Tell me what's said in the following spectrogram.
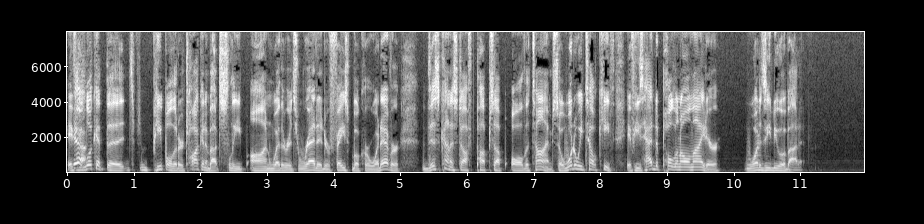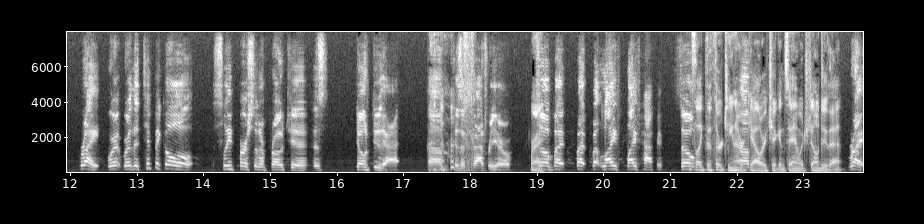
if yeah. you look at the people that are talking about sleep on whether it's Reddit or Facebook or whatever, this kind of stuff pops up all the time. So what do we tell Keith? If he's had to pull an all nighter, what does he do about it? Right. We're, we're the typical sleep person approach is don't do that because um, it's bad for you. Right. So, but but but life life happens. So it's like the thirteen hundred um, calorie chicken sandwich. Don't do that. Right.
